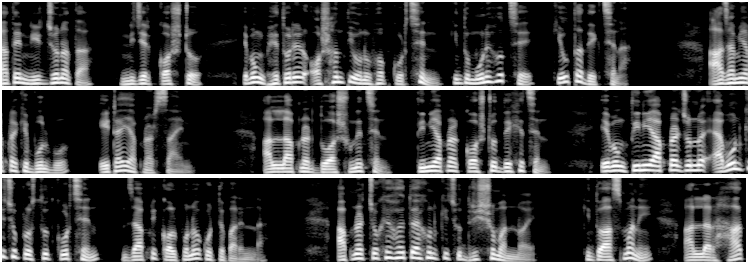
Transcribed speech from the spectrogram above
রাতের নির্জনতা, নিজের কষ্ট এবং ভেতরের অশান্তি অনুভব করছেন, কিন্তু মনে হচ্ছে কেউ তা দেখছে না। আজ আমি আপনাকে বলব, এটাই আপনার সাইন। আল্লাহ আপনার দোয়া শুনেছেন, তিনি আপনার কষ্ট দেখেছেন এবং তিনি আপনার জন্য এমন কিছু প্রস্তুত করছেন যা আপনি কল্পনাও করতে পারেন না। আপনার চোখে হয়তো এখন কিছু দৃশ্যমান নয়, কিন্তু আসমানে আল্লাহর হাত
